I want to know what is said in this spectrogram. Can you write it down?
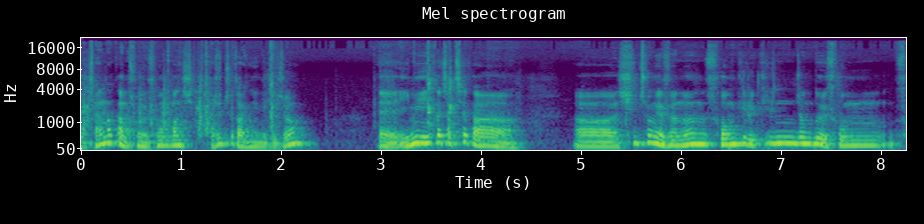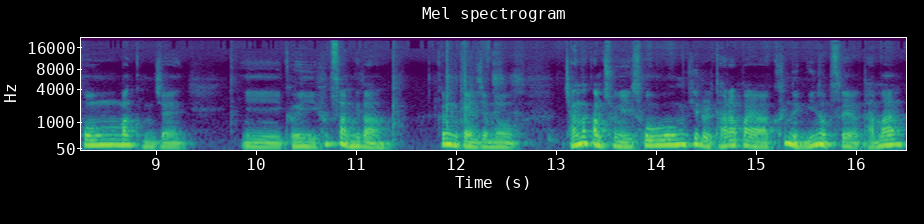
이 장난감 총의 소음 방식 다르죠, 당연히 그죠? 네, 이미 이거 자체가 어, 실총에서는 소음기를 낀 정도의 소음 소음만큼 이제 이 거의 흡사합니다. 그러니까 이제 뭐 장난감 총에 이 소음기를 달아봐야 큰 의미는 없어요. 다만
